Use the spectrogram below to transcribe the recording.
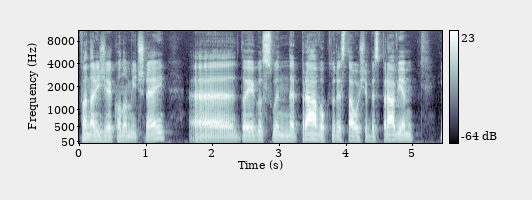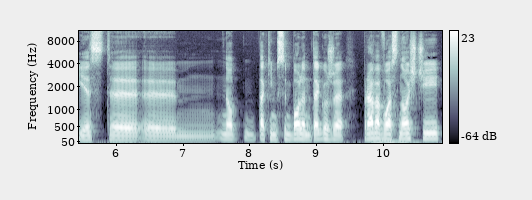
w analizie ekonomicznej. E, to jego słynne prawo, które stało się bezprawiem, jest e, no, takim symbolem tego, że prawa własności,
